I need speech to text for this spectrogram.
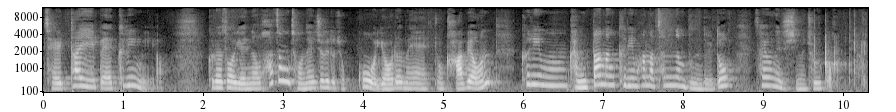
젤 타입의 크림이에요. 그래서 얘는 화장 전 해주기도 좋고 여름에 좀 가벼운 크림, 간단한 크림 하나 찾는 분들도 사용해주시면 좋을 것 같아요.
